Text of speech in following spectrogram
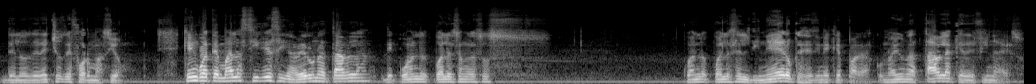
de los derechos de formación que en Guatemala sigue sin haber una tabla de cuáles son esos, cuál, cuál es el dinero que se tiene que pagar. No hay una tabla que defina eso.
